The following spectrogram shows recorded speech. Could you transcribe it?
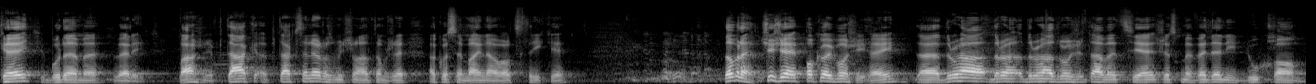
keď budeme veriť. Vážně, pták, pták se nerozmýšlel na tom, že ako se mají na Wall Streetě, Dobre, čiže pokoj Boží, hej. E, druhá, druhá, druhá důležitá věc je, že jsme vedení duchom,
